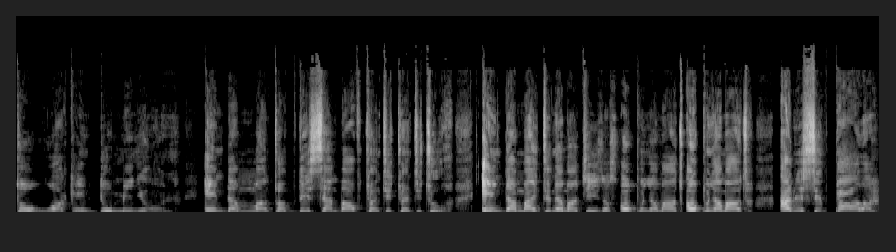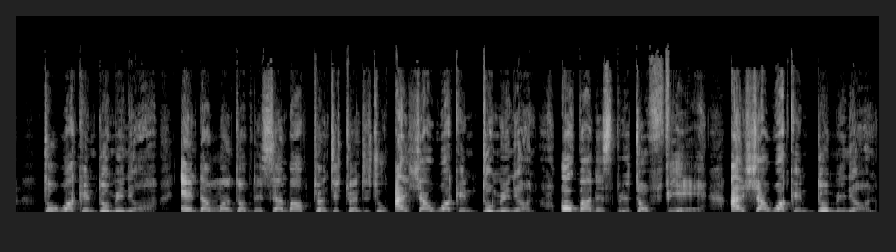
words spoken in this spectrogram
to walk in dominion in the month of December of 2022. In the mighty name of Jesus, open your mouth, open your mouth. I receive power to walk in dominion. In the month of December of 2022, I shall walk in dominion over the spirit of fear. I shall walk in dominion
